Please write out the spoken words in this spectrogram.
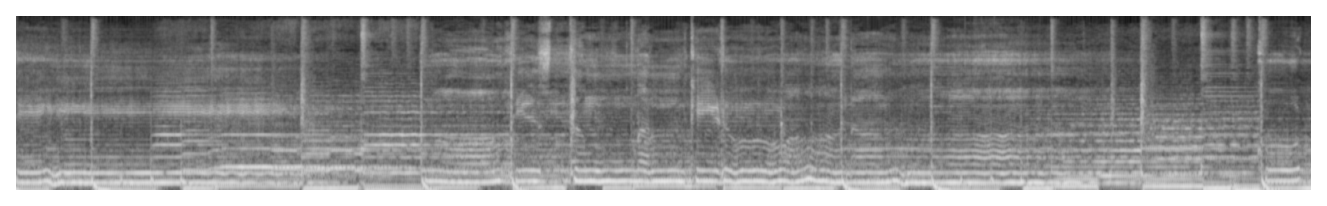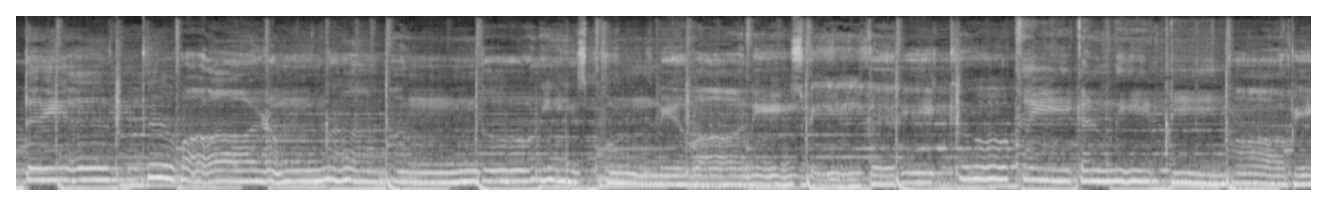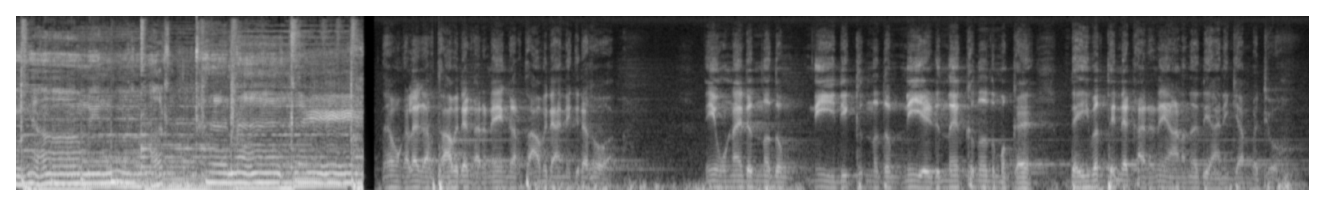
தீ കർത്താവിന്റെ കരുണയും കർത്താവിന്റെ അനുഗ്രഹമാണ് നീ ഉണരുന്നതും നീ ഇരിക്കുന്നതും നീ എഴുന്നേൽക്കുന്നതുമൊക്കെ ദൈവത്തിന്റെ കരുണയാണെന്ന് ധ്യാനിക്കാൻ പറ്റുമോ?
